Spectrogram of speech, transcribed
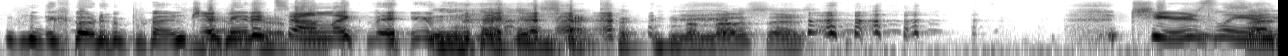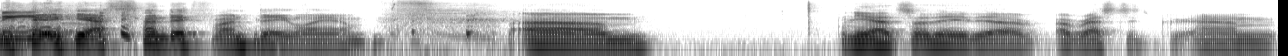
they go to brunch. Yeah, I made it sound brunch. like they. Yeah, exactly. Mimosas. Cheers, Lambie. Sunday, yeah, Sunday fun day lamb. Um, yeah, so they uh, arrested um,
